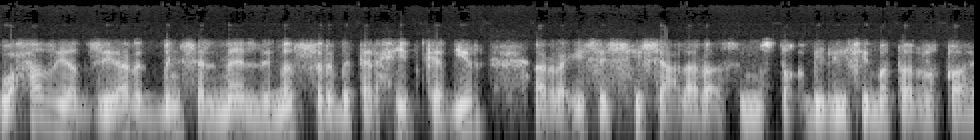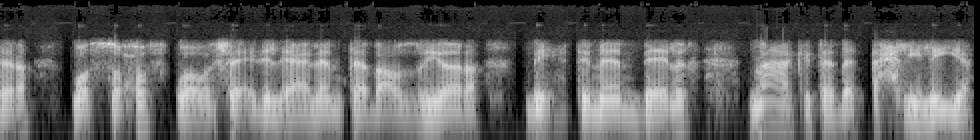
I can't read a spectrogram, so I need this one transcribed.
وحظيت زيارة بن سلمان لمصر بترحيب كبير الرئيس السيسي على رأس المستقبلي في مطار القاهرة والصحف ووسائل الإعلام تابعوا الزيارة باهتمام بالغ مع كتابات تحليلية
